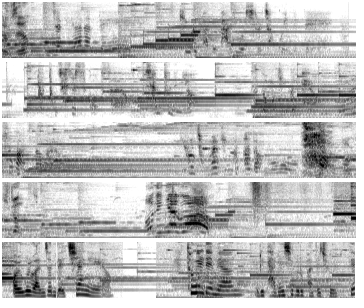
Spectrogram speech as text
여보세요? 진짜 미안한데 긴급하게 바디워시를 찾고 있는데 도통 찾을 수가 없어요. 샴푸는요? 너무 긴급해요. 음료수가 안 나와요. 이건 정말 긴급하다고. 아 뭐 이런 어딨냐고! 얼굴 완전 내 취향이에요. 통일되면 우리 다른 식으로 봐도 좋을 듯?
